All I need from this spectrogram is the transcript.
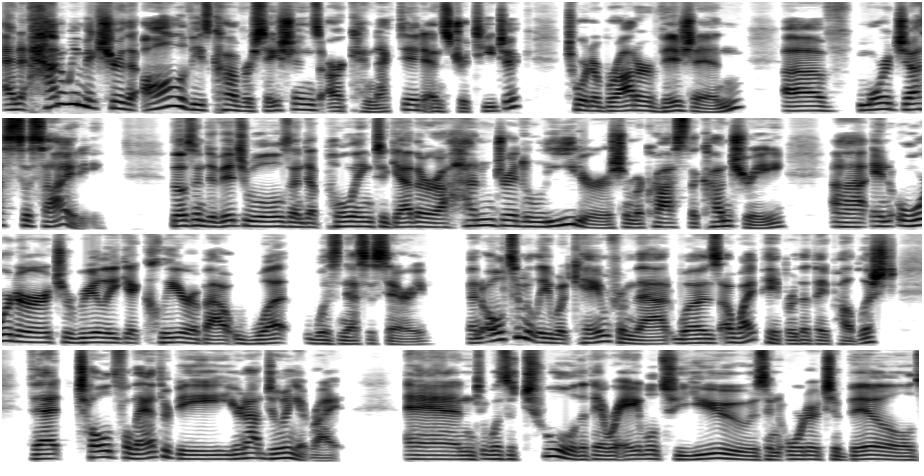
And how do we make sure that all of these conversations are connected and strategic toward a broader vision of more just society? Those individuals end up pulling together a hundred leaders from across the country uh, in order to really get clear about what was necessary. And ultimately, what came from that was a white paper that they published that told philanthropy, you're not doing it right and was a tool that they were able to use in order to build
